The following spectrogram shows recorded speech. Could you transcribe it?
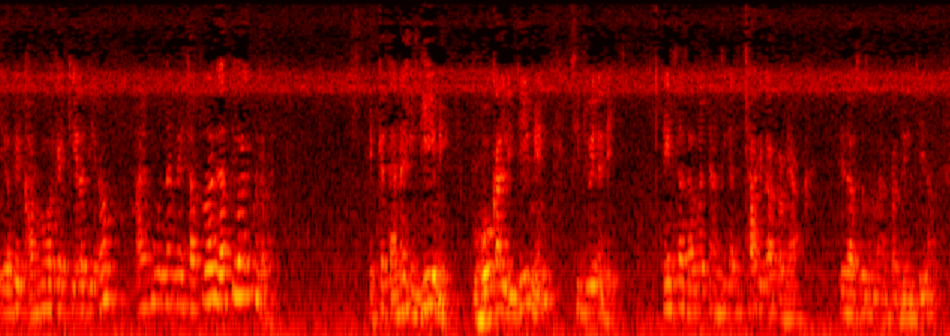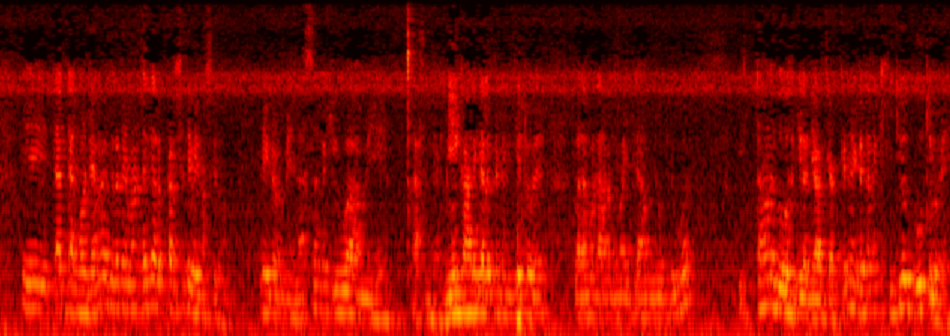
ඒ වගේ කර්ම වර්ගයක් කියලා තියෙනවා. ආය මොකද මේ චතුරාර්ය සත්‍ය වගේම තමයි. එක තැන ඉඳීමේ බොහෝ කල් ඉඳීමෙන් සිදුවෙන දේ. ඒ නිසා සර්වඥාන්තිකට චාරිකා ක්‍රමයක් ඒ දවස් සඳහන් කර දෙන්න තියෙනවා. ඒ තැන් තැන් වලට යනවා. ඒකට මේ මනසක අර පරිශිත වෙනස් වෙනවා. ඒක මේ ලස්සන කිව්වා මේ අසින් මේ කාලේ ගැලපෙන විදිහට ඔය බලනකොට ආනන්දමයි ආමඳුර කිව්වා. ස්ථාන දෝෂ කියලා જાතියක් කරන එක තැනක හිටියොත් භූතයෝ වෙයි.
